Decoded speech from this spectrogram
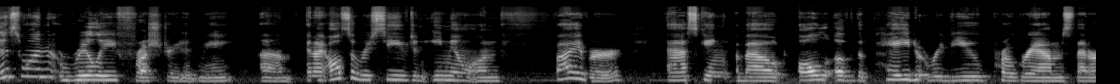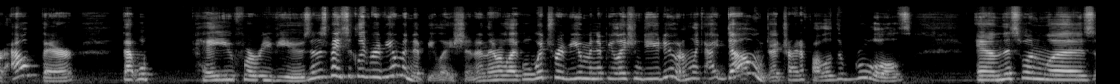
this one really frustrated me. Um, and I also received an email on Fiverr asking about all of the paid review programs that are out there that will pay you for reviews. And it's basically review manipulation. And they were like, well, which review manipulation do you do? And I'm like, I don't. I try to follow the rules. And this one was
